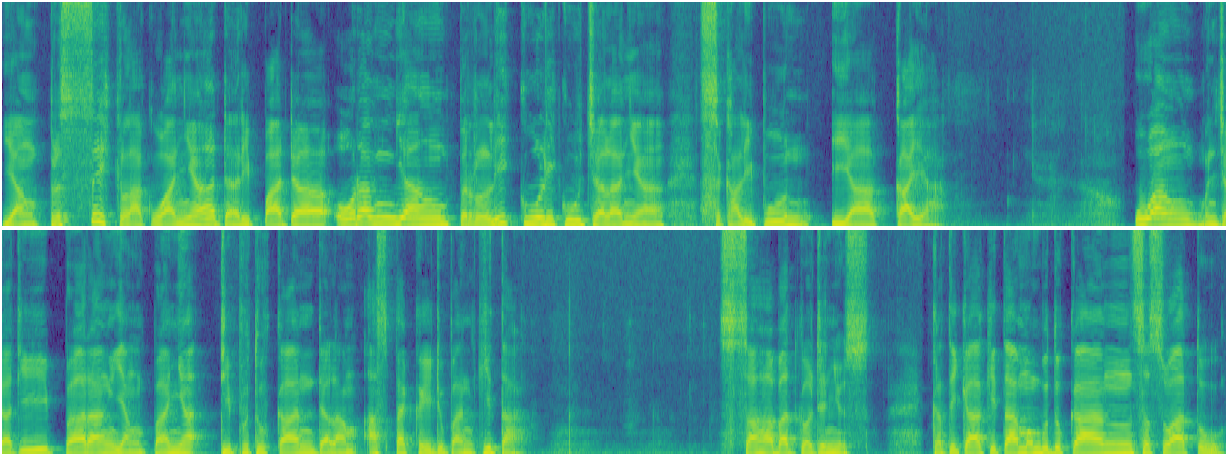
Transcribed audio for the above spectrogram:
yang bersih kelakuannya daripada orang yang berliku-liku jalannya sekalipun ia kaya uang menjadi barang yang banyak dibutuhkan dalam aspek kehidupan kita. Sahabat Golden News, ketika kita membutuhkan sesuatu,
